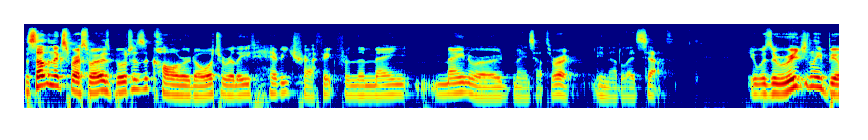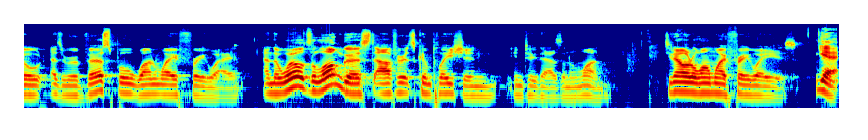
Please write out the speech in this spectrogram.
The Southern Expressway was built as a corridor to relieve heavy traffic from the main, main road, Main South Road, in Adelaide South. It was originally built as a reversible one way freeway and the world's longest after its completion in 2001. Do you know what a one way freeway is? Yeah,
